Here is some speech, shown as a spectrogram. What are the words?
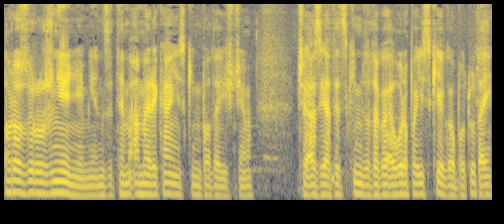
rozróżnienie między tym amerykańskim podejściem, czy azjatyckim do tego europejskiego, bo tutaj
